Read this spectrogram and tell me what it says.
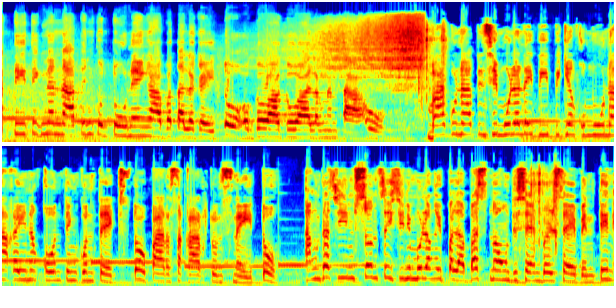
At titignan natin kung tunay nga ba talaga ito o gawa-gawa lang ng tao. Bago natin simulan ay bibigyan ko muna kayo ng konting konteksto para sa cartoons na ito. Ang The Simpsons ay sinimulang ipalabas noong December 17,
